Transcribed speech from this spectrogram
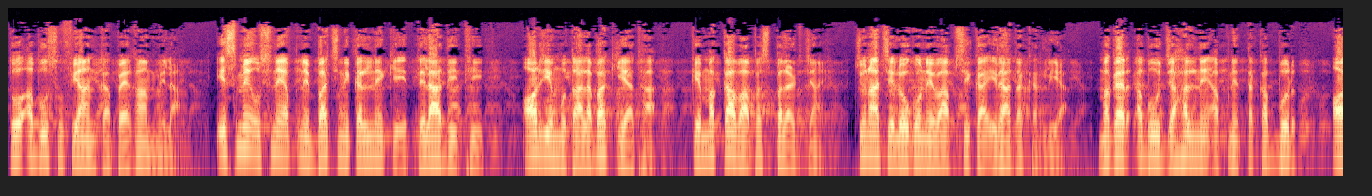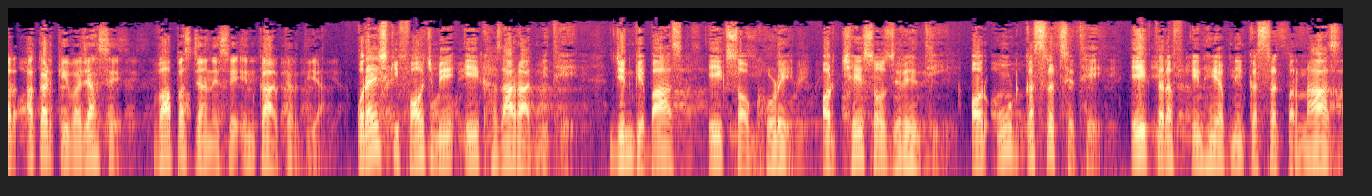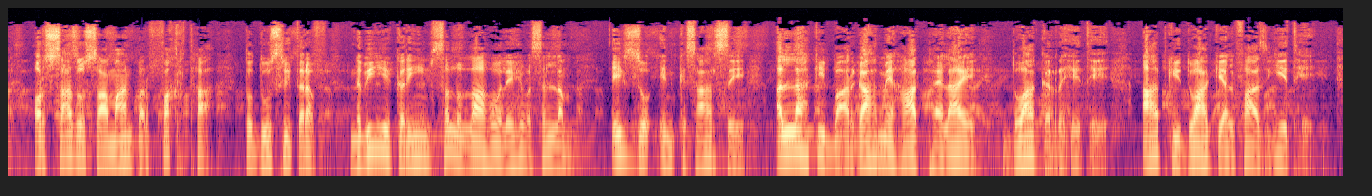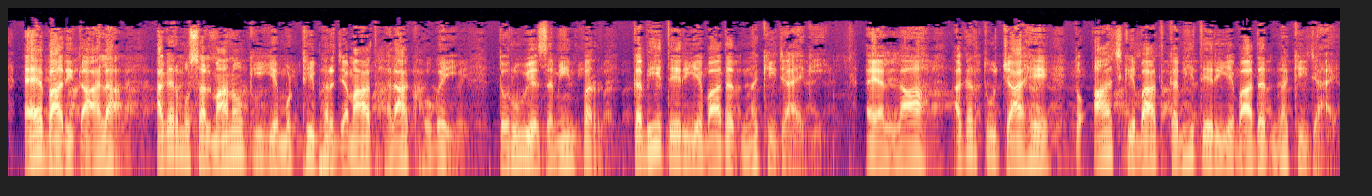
تو ابو سفیان کا پیغام ملا۔ اس میں اس نے اپنے بچ نکلنے کی اطلاع دی تھی اور یہ مطالبہ کیا تھا کہ مکہ واپس پلٹ جائیں۔ چنانچہ لوگوں نے واپسی کا ارادہ کر لیا، مگر ابو جہل نے اپنے تکبر اور اکڑ کی وجہ سے واپس جانے سے انکار کر دیا۔ قریش کی فوج میں ایک ہزار آدمی تھے، جن کے پاس ایک سو گھوڑے اور چھ سو زریں تھی اور اونٹ کثرت سے تھے۔ ایک طرف انہیں اپنی کثرت پر ناز اور ساز و سامان پر فخر تھا، تو دوسری طرف نبی کریم صلی اللہ علیہ وسلم عز و انکسار سے اللہ کی بارگاہ میں ہاتھ پھیلائے دعا کر رہے تھے۔ آپ کی دعا کے الفاظ یہ تھے۔ اے باری تعالی، اگر مسلمانوں کی یہ مٹھی بھر جماعت ہلاک ہو گئی، تو روئے زمین پر کبھی تیری عبادت نہ کی جائے گی۔ اے اللہ، اگر تو چاہے، تو آج کے بعد کبھی تیری عبادت نہ کی جائے۔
